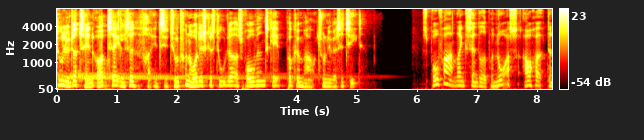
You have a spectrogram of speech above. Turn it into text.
Du lytter til en optagelse fra Institut for Nordiske Studier og Sprogvidenskab på Københavns Universitet. Sprogforandringscentret på Nords afholdt den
